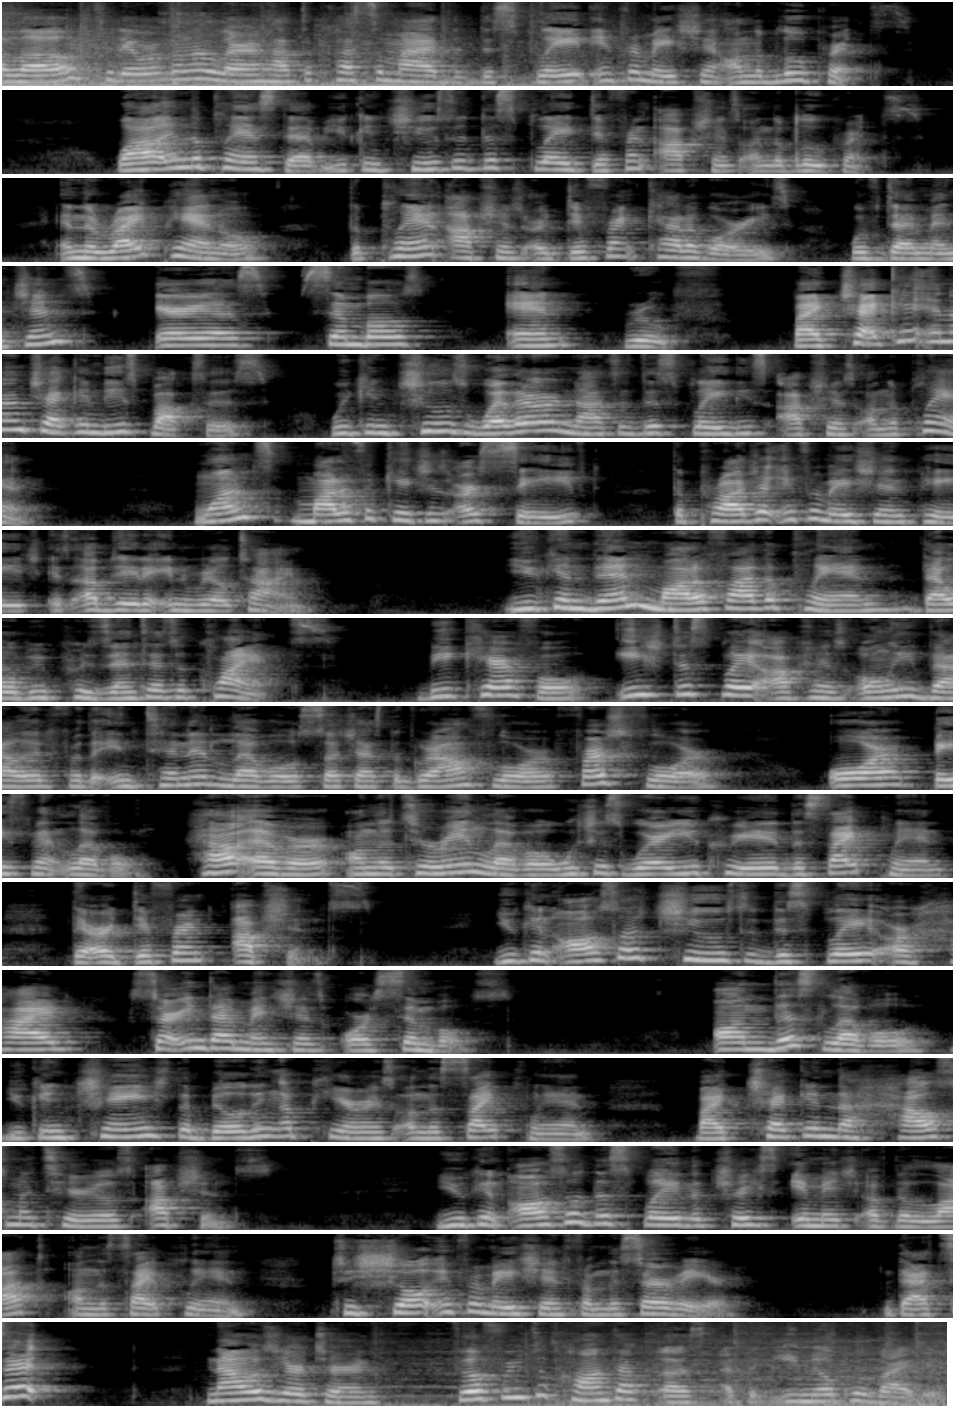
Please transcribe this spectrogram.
Hello, today we're going to learn how to customize the displayed information on the blueprints. While in the plan step, you can choose to display different options on the blueprints. In the right panel, the plan options are different categories with dimensions, areas, symbols, and roof. By checking and unchecking these boxes, we can choose whether or not to display these options on the plan. Once modifications are saved, the project information page is updated in real time. You can then modify the plan that will be presented to clients. Be careful, each display option is only valid for the intended levels such as the ground floor, first floor, or basement level. However, on the terrain level, which is where you created the site plan, there are different options. You can also choose to display or hide certain dimensions or symbols. On this level, you can change the building appearance on the site plan by checking the house materials options. You can also display the trace image of the lot on the site plan to show information from the surveyor. That's it! Now is your turn. Feel free to contact us at the email provided.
